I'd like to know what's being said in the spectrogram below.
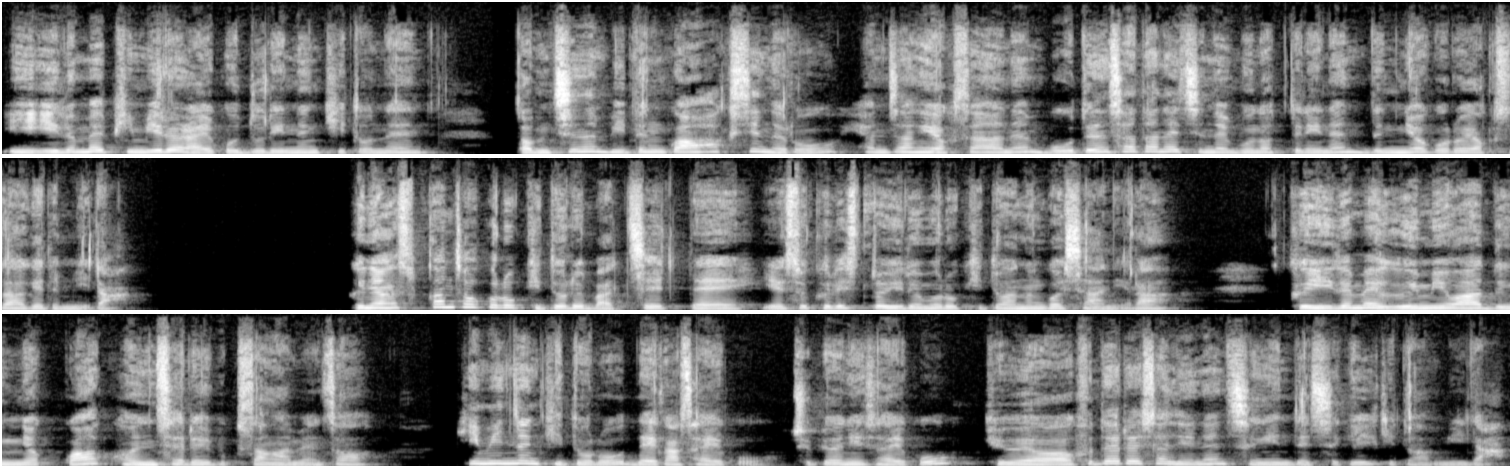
이 이름의 비밀을 알고 누리는 기도는 넘치는 믿음과 확신으로 현장에 역사하는 모든 사단의 진을 무너뜨리는 능력으로 역사하게 됩니다. 그냥 습관적으로 기도를 마칠 때 예수 그리스도 이름으로 기도하는 것이 아니라 그 이름의 의미와 능력과 권세를 묵상하면서 힘 있는 기도로 내가 살고 주변이 살고 교회와 후대를 살리는 증인 되시길 기도합니다.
